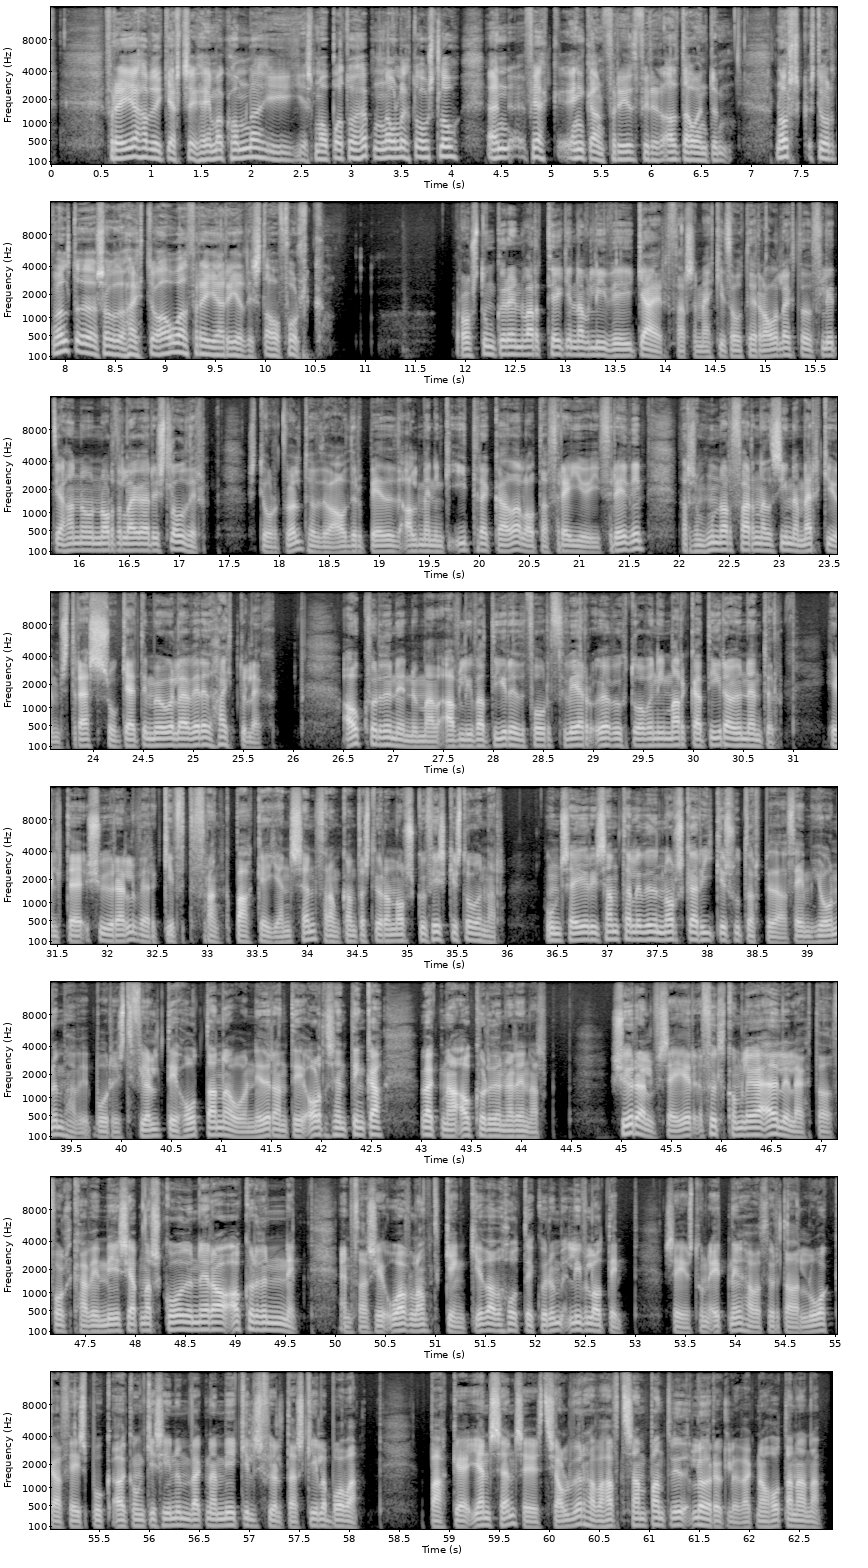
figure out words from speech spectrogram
Freyja hafði gert sig heimakomna í smábátuhöfn nálegt Ósló en fekk engan frið fyrir aðdáendum. Norsk stjórnvöld sagðu hættu á að Freyja réðist á fólk. Rostungurinn var tekin af lífi í gær þar sem ekki þótti ráðlegt að flytja hann á norðlægar í slóðir. Stjórnvöld höfðu áður beðið almenning ítrekkað að láta freyju í friði þar sem hún var farin að sína merki um stress og geti mögulega verið hættuleg. Ákverðuninn um að aflífa dýrið fór þver öfugt ofan í marga dýraunendur. Hilde Sjúrelv er gift Frank Bakke Jensen, framkvæmdastjóra norsku fiskistofunar. Hún segir í samtali við Norska ríkisútvarpið að þeim hjónum hafi borist fjöldi hótana og niðrandi orðsendinga vegna ákverðunarinnar. Sjúrelf segir fullkomlega eðlilegt að fólk hafi misjafnar skoðunir á ákvörðuninni en það sé oflant gengið að hóta ykkurum lífláti. Segist hún einnig hafa þurft að loka Facebook aðgangi sínum vegna mikilsfjölda skilabóða. Bakke Jensen segist sjálfur hafa haft samband við lögröglu vegna hótanana.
